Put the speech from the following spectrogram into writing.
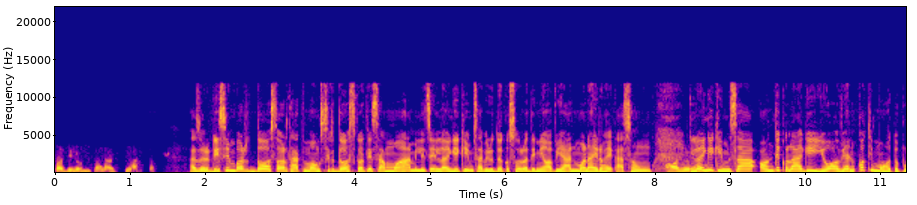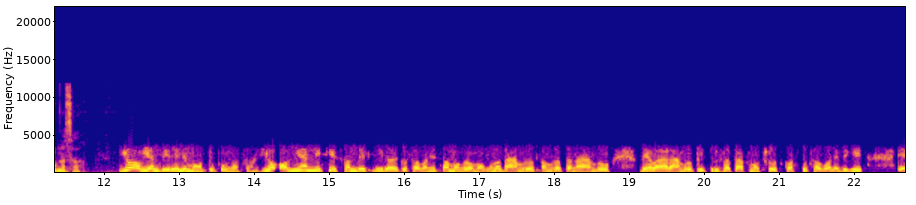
सजिलो हुन्छ होला जस्तो लाग्छ। हजुर डिसेम्बर दस अर्थात् मङ्सिर दस गतेसम्म हामीले चाहिँ लैङ्गिक हिंसा विरुद्धको सोह्र दिने अभियान मनाइरहेका छौँ। लैङ्गिक हिंसा अन्त्यको लागि यो अभियान कति महत्त्वपूर्ण छ? यो अभियान धेरै नै महत्त्वपूर्ण छ। यो अभियानले के सन्देश दिइरहेको छ भने समग्रमा हुन त हाम्रो संरचना हाम्रो व्यवहार हाम्रो पितृसत्तात्मक सोच कस्तो छ भनेदेखि ए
